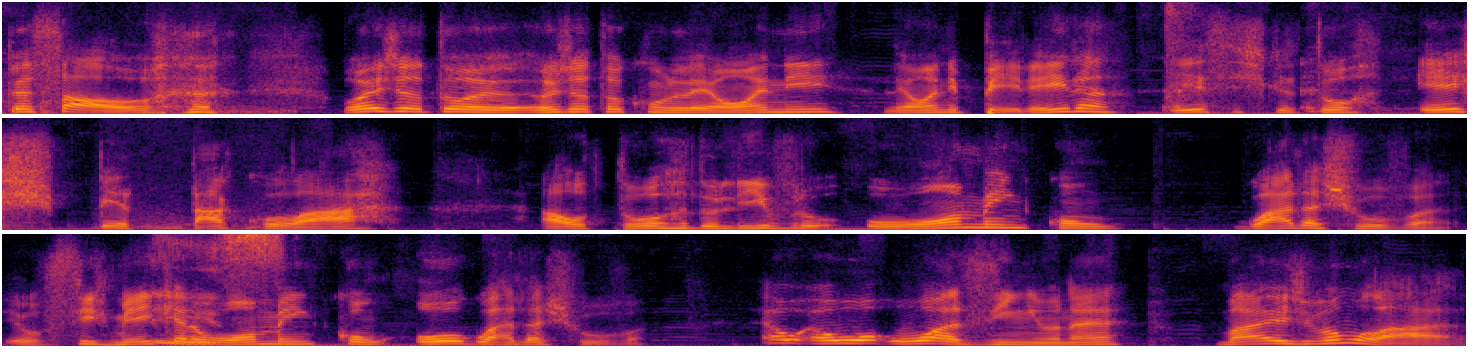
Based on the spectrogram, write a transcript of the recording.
Pessoal, hoje eu tô, hoje eu tô com o Leone, Leone Pereira, esse escritor espetacular, autor do livro O Homem com Guarda-Chuva. Eu cismei que era o. Homem com o Guarda-Chuva. É, o- é o, o Ozinho, né? Mas vamos lá.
